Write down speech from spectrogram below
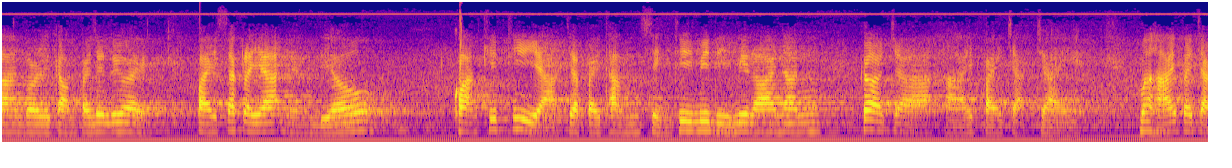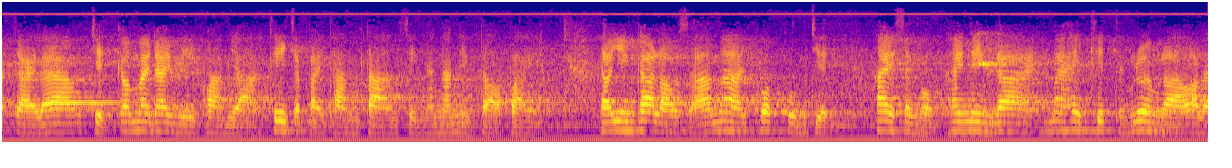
การบริกรรมไปเรื่อยๆ ไปสักระยะหนึ่งเดี๋ยว ความคิดที่อยากจะไปทำสิ่งที่ไม่ดีไม่ร้ายนั้น ก็จะหายไปจากใจ เมื่อหายไปจากใจแล้ว จิตก็ไม่ได้มีความอยากที่จะไปทำตามสิ่งนั้นๆอีกต่อไป แล้วยิ่งถ้าเราสามารถควบคุมจิต ให้สงบให้นิ่งได้ ไม่ให้คิดถึงเรื่องราวอะไร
